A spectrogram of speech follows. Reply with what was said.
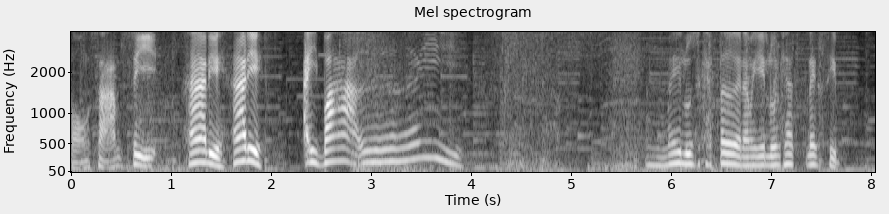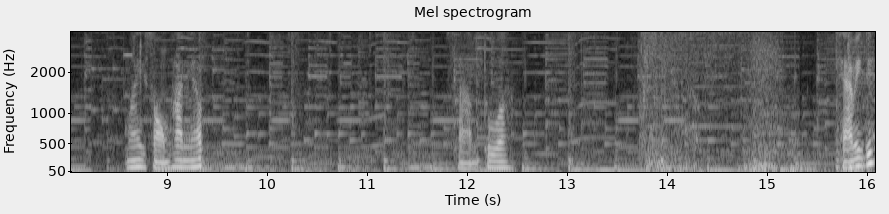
สองสามสี่ห้าดิห้าดิ ไอ้บ้า เอ้ย ไม่ลุ้นสแคตเตอร์นะเมื่อกี้ลุ้นแค่เลขสิบมาอีกสองพันครับสามตัว ถมอีกดิ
